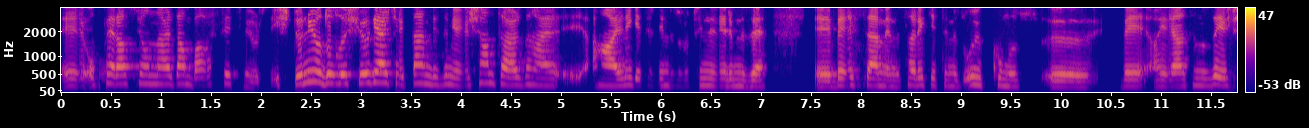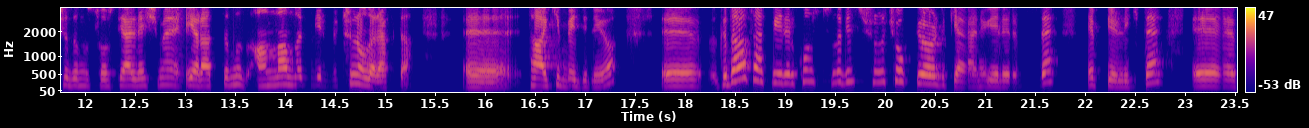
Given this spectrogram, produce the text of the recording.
e, operasyonlardan bahsetmiyoruz. İş dönüyor dolaşıyor gerçekten bizim yaşam tarzı haline getirdiğimiz rutinlerimize, e, beslenmemiz, hareketimiz, uykumuz e, ve hayatımızda yaşadığımız sosyalleşme, yarattığımız anlamla bir bütün olarak da e, takip ediliyor. E, gıda takviyeleri konusunda biz şunu çok gördük yani üyelerimizde hep birlikte. E,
